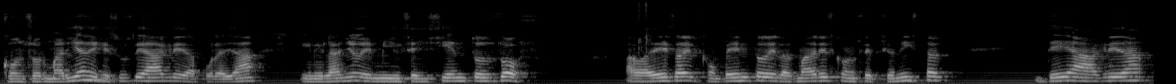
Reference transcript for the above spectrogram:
con Sor María de Jesús de Ágreda por allá en el año de 1602, abadesa del convento de las Madres Concepcionistas de Ágreda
